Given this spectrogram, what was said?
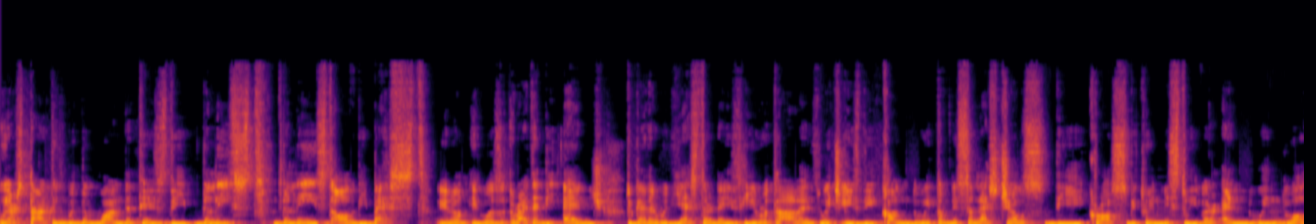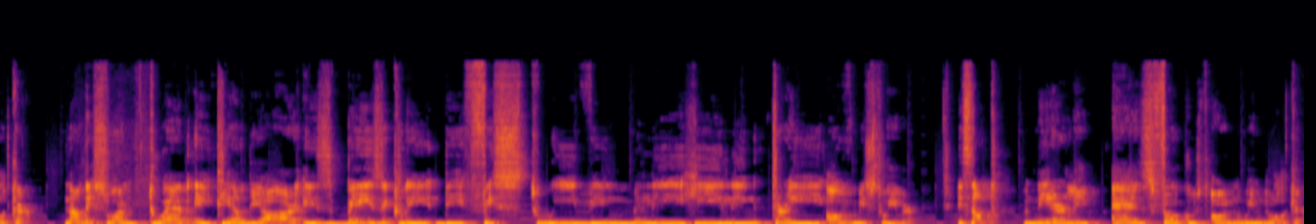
we are starting with the one that is the, the least, the least of the best. You know, it was right at the edge together with yesterday's hero talent, which is the conduit of the Celestials, the cross between Mistweaver and Windwalker. Now this one, to have a TLDR, is basically the fist weaving melee healing tree of Mistweaver. It's not nearly as focused on Windwalker,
